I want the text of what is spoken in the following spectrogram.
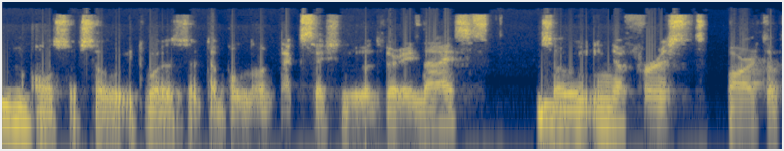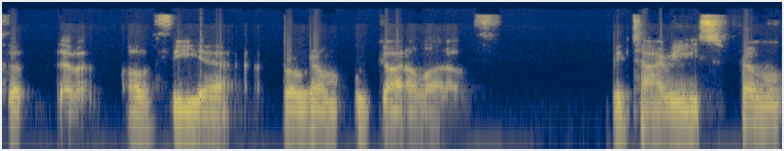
mm-hmm. also. So it was a double non-taxation. It was very nice. Mm-hmm. So in the first part of the, the of the uh, program, we got a lot of retirees from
